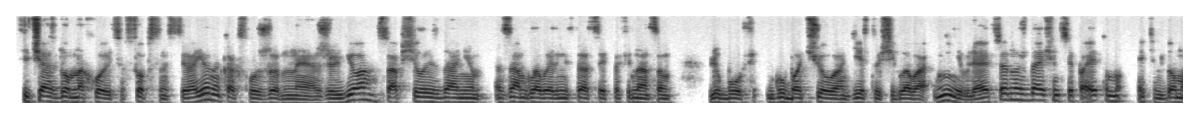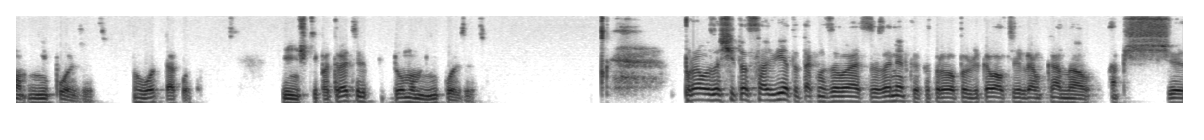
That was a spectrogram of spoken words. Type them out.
Сейчас дом находится в собственности района как служебное жилье, сообщила изданию замглавы администрации по финансам Любовь Губачева, действующий глава, не является нуждающимся, поэтому этим домом не пользуется. Ну, вот так вот. Денежки потратили, домом не пользуются. Правозащита Совета, так называется заметка, которую опубликовал телеграм-канал обще...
